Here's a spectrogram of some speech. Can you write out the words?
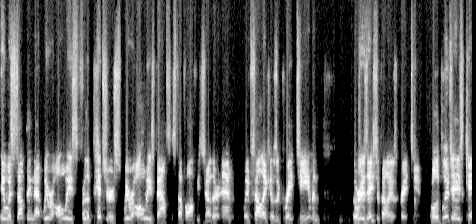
it was something that we were always, for the pitchers, we were always bouncing stuff off each other. And we felt like it was a great team. And the organization felt like it was a great team. Well, the Blue Jays came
